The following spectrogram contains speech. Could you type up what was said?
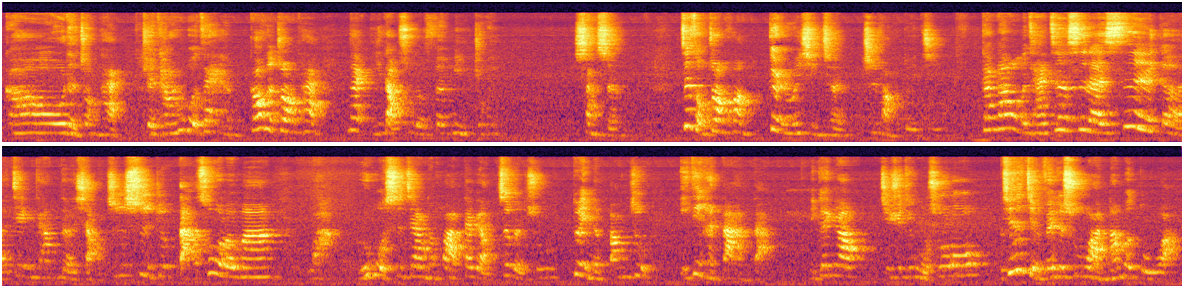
高的状态。血糖如果在很高的状态，那胰岛素的分泌就会上升，这种状况更容易形成脂肪堆积。刚刚我们才测试了四个健康的小知识，就答错了吗？哇，如果是这样的话，代表这本书对你的帮助一定很大很大。你更要继续听我说喽。其实减肥的书啊，那么多啊。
